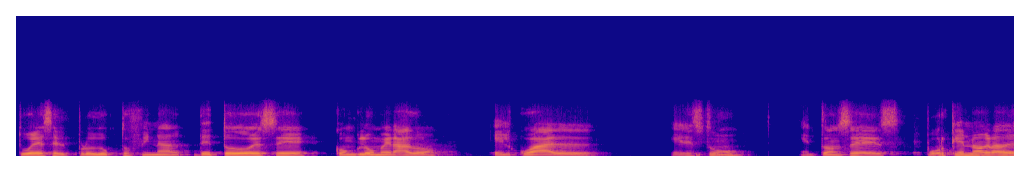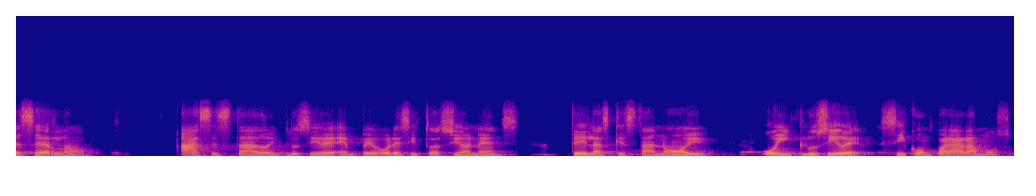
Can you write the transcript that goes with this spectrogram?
tú eres el producto final de todo ese conglomerado, el cual eres tú. Entonces, ¿por qué no agradecerlo? has estado inclusive en peores situaciones de las que están hoy. O inclusive, si comparáramos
